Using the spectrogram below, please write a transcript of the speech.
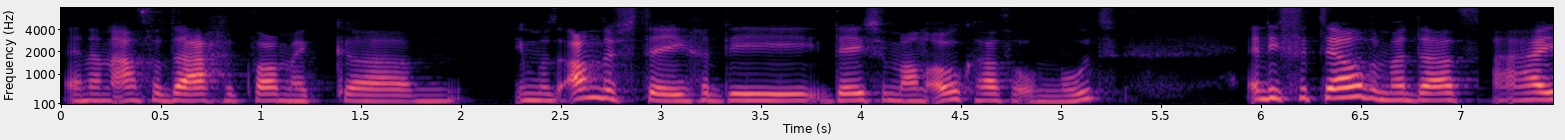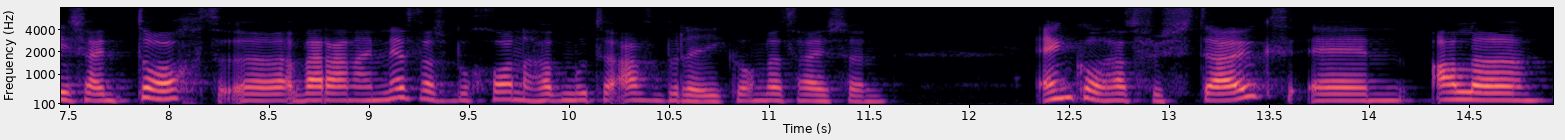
En een aantal dagen kwam ik uh, iemand anders tegen die deze man ook had ontmoet. En die vertelde me dat hij zijn tocht, uh, waaraan hij net was begonnen, had moeten afbreken. Omdat hij zijn enkel had verstuikt. En alle,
